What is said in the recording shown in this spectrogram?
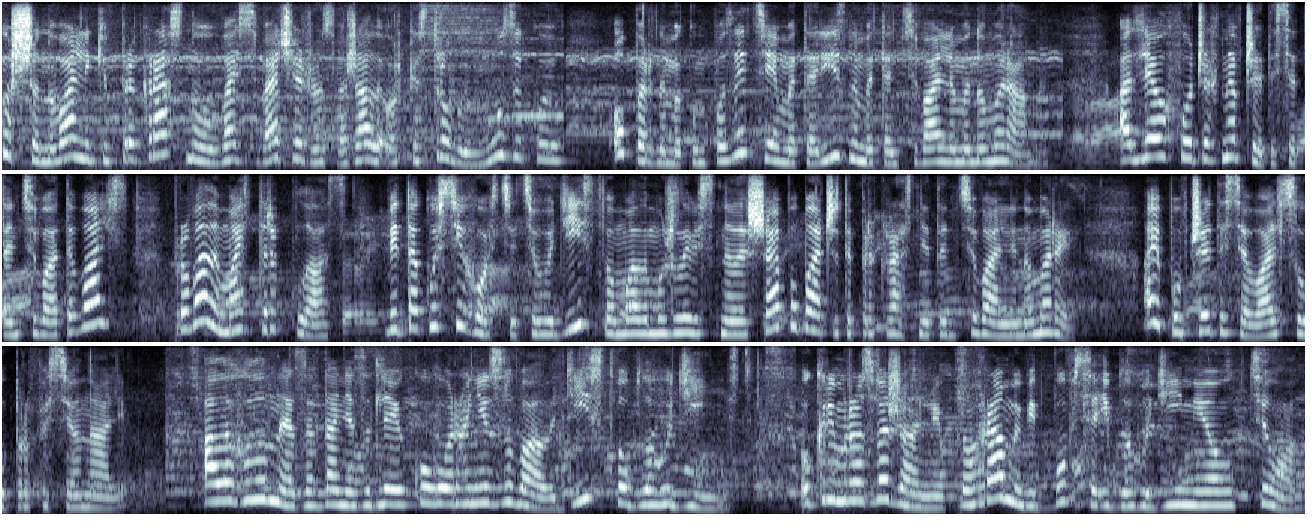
Також шанувальників прекрасного весь вечір розважали оркестровою музикою, оперними композиціями та різними танцювальними номерами. А для охочих навчитися танцювати вальс провели майстер-клас. Відтак усі гості цього дійства мали можливість не лише побачити прекрасні танцювальні номери, а й повчитися вальсу у професіоналів. Але головне завдання, задля якого організували дійство благодійність. Окрім розважальної програми, відбувся і благодійний аукціон.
